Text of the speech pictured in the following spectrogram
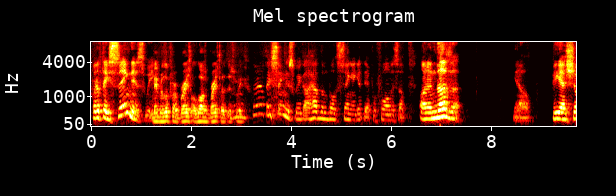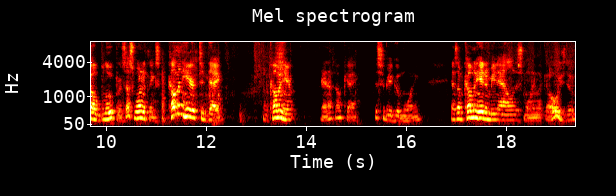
But if they sing this week, Maybe look for a bracelet, a lost bracelet this week. well, if they sing this week, I'll have them both sing and get their performance up on another, you know, BS show bloopers. That's one of the things. Coming here today, I'm coming here, and I thought, okay, this would be a good morning. As I'm coming here to meet Alan this morning, like I always do,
